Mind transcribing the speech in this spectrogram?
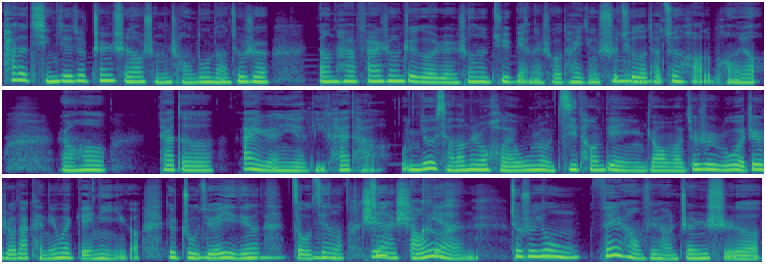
他的情节就真实到什么程度呢？就是当他发生这个人生的巨变的时候，他已经失去了嗯他最好的朋友，然后他的爱人也离开他了。你就想到那种好莱坞那种鸡汤电影，你知道吗？就是如果这个时候他肯定会给你一个，就主角已经嗯走进了，导演就是用非常非常真实的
